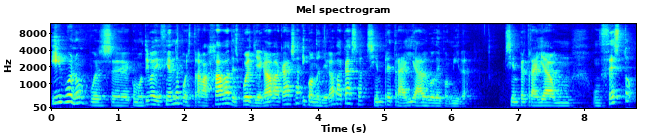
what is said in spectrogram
Y bueno, pues eh, como te iba diciendo, pues trabajaba, después llegaba a casa, y cuando llegaba a casa siempre traía algo de comida. Siempre traía un, un cesto,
